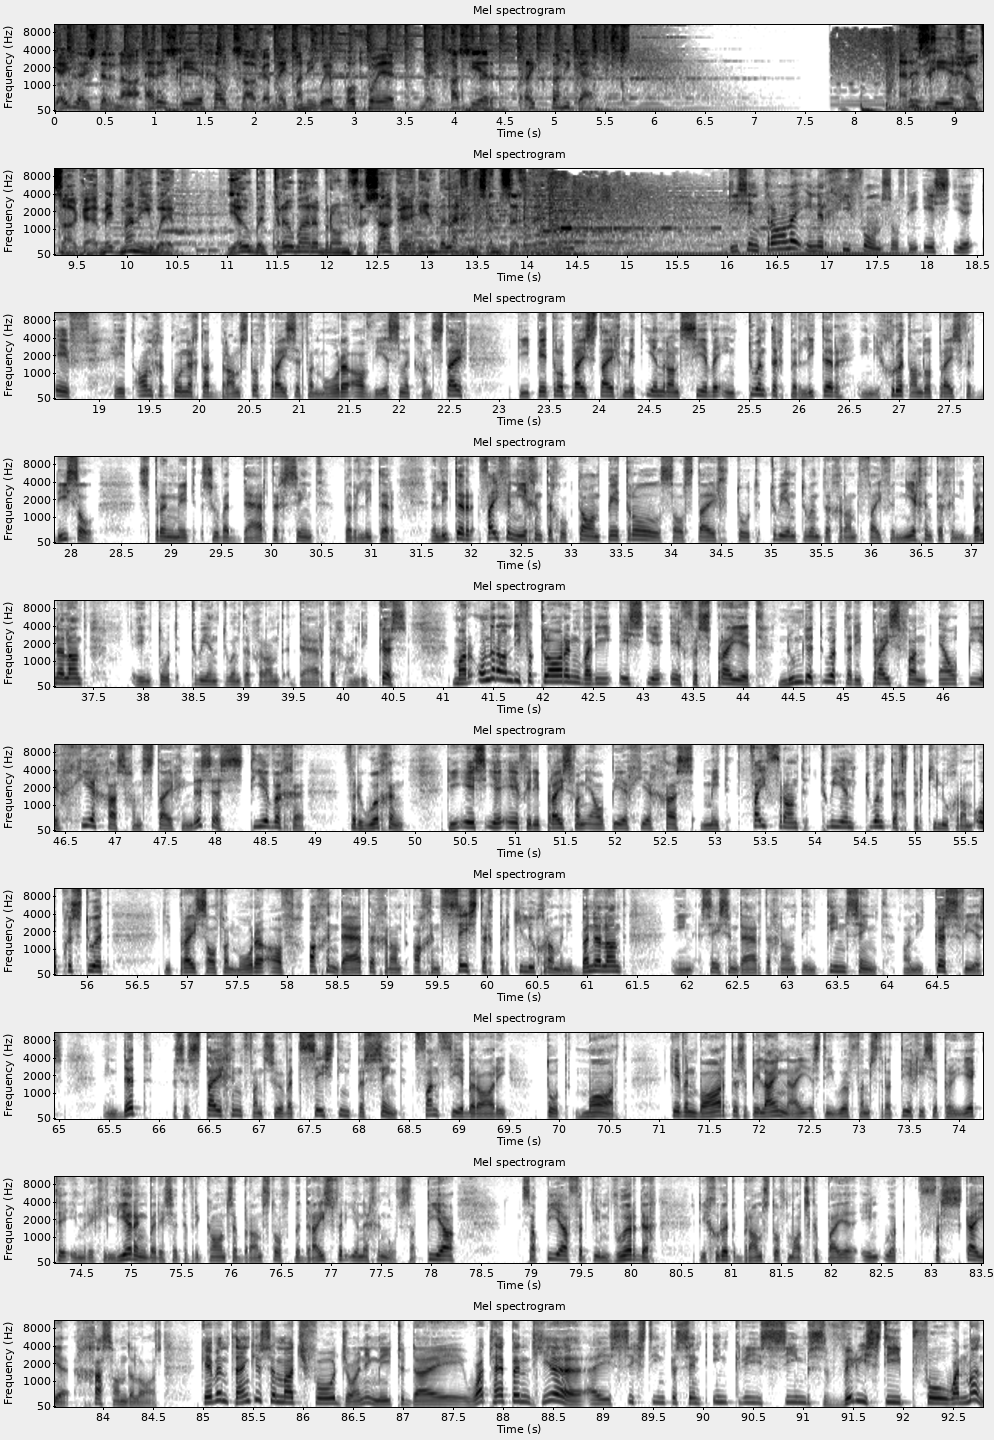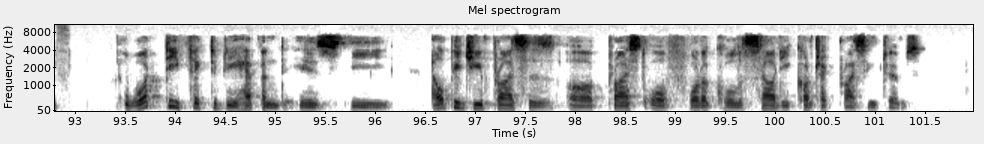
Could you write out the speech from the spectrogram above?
Jy luister na RSG Geldsaake met Money Web Potgoe met gasheer Ryk van die Kerk. RSG Geldsaake met Money Web, jou betroubare bron vir sake en beleggingsinsigte. Die sentrale energiefonds of die SEF het aangekondig dat brandstofpryse van môre af wesentlik gaan styg. Die petrolprys styg met R1.27 per liter en die groothandelprys vir diesel spring met sowat 30 sent per liter. 'n Liter 95 oktaan petrol sal styg tot R22.95 in die binneland en tot R22.30 aan die kus. Maar onderaan die verklaring wat die SEF versprei het, noem dit ook dat die prys van LPG gas gaan styg en dis 'n stewige verhoging. Die SEF het die prys van LPG gas met R5.22 per kilogram opgestoot. Die prys sal van môre af R38.68 per kilogram in die binneland en R36.10 aan die kus wees. En dit is 'n stygings van sowat 16% van Februarie tot Maart. Kevin Baart is op die lyn. Hy is die hoof van strategiese projekte en regulering by die Suid-Afrikaanse Brandstofbedryfsvereniging of SAPIA. SAPIA verteenwoordig die groot brandstofmaatskappye en ook verskeie gashandelaars. Kevin, thank you so much for joining me today. What happened here? A 16% increase seems very steep for one month. What effectively happened is the LPG prices are priced off what are called the Saudi contract pricing terms.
